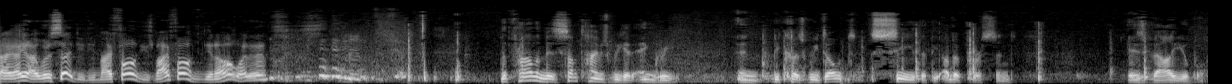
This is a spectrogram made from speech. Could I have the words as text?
I, you know, I would have said, "You need my phone. Use my phone." You know. What, uh. the problem is sometimes we get angry, and because we don't see that the other person is valuable.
